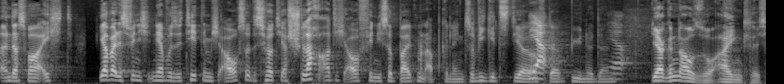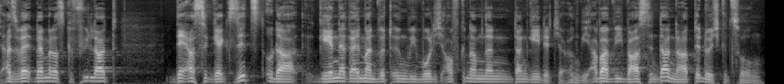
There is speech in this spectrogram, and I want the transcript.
und das war echt, ja, weil das finde ich Nervosität nämlich auch so, das hört ja schlagartig auf, finde ich, sobald man abgelenkt. So, wie geht's dir Ja. auf der Bühne dann? Ja. Ja, genau so eigentlich. Also wenn, wenn man das Gefühl hat, der erste Gag sitzt oder generell man wird irgendwie wohlig aufgenommen, dann, dann geht es ja irgendwie. Aber wie war es denn dann? Habt ihr durchgezogen?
